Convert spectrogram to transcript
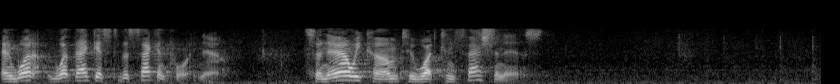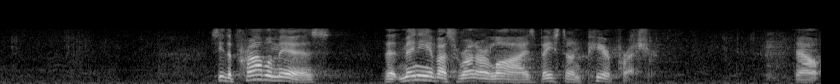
And what, what that gets to the second point now. So now we come to what confession is. See, the problem is that many of us run our lives based on peer pressure. Now,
